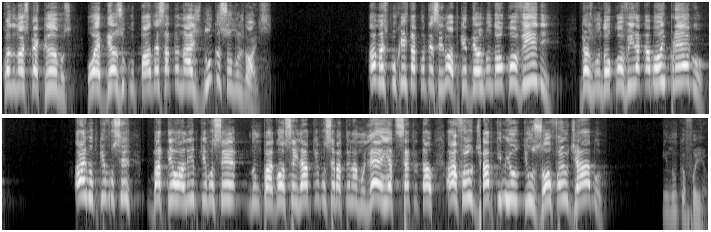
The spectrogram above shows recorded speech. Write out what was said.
quando nós pecamos. Ou é Deus o culpado ou é Satanás. Nunca somos nós. Ah, mas por que está acontecendo? Oh, porque Deus mandou o Covid. Deus mandou o Covid e acabou o emprego. Ah, irmão, porque você bateu ali, porque você não pagou, sei lá, porque você bateu na mulher e etc e tal. Ah, foi o diabo que me que usou, foi o diabo. E nunca foi eu.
